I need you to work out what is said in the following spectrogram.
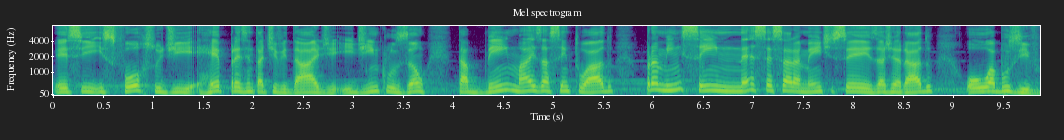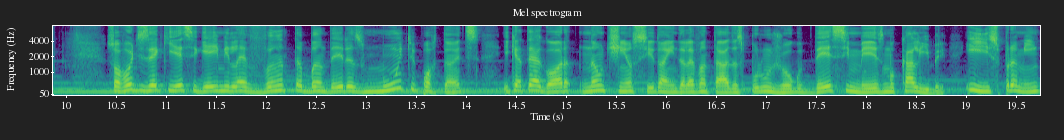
esse esforço de representatividade e de inclusão tá bem mais acentuado, para mim sem necessariamente ser exagerado ou abusivo. Só vou dizer que esse game levanta bandeiras muito importantes e que até agora não tinham sido ainda levantadas por um jogo desse mesmo calibre. E isso para mim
